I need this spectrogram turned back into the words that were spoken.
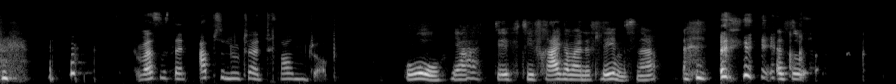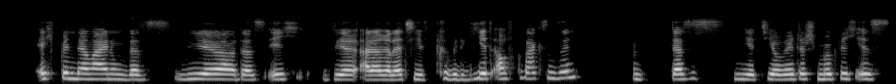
Was ist dein absoluter Traumjob? Oh, ja, die, die Frage meines Lebens, ne? also, ich bin der Meinung, dass wir, dass ich, wir alle relativ privilegiert aufgewachsen sind und dass es mir theoretisch möglich ist,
